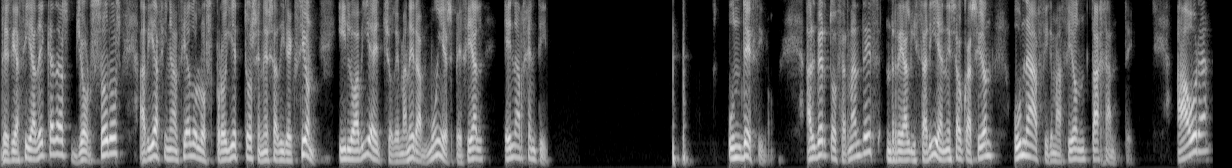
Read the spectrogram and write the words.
Desde hacía décadas, George Soros había financiado los proyectos en esa dirección y lo había hecho de manera muy especial en Argentina. Un décimo. Alberto Fernández realizaría en esa ocasión una afirmación tajante. Ahora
